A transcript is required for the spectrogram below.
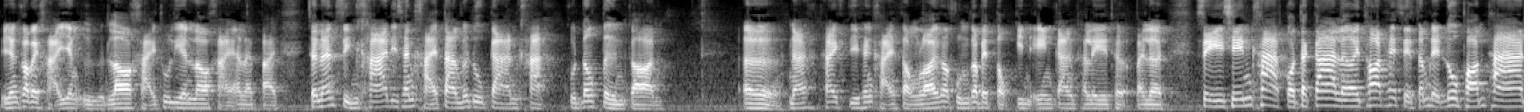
ดิฉันก็ไปขายอย่างอื่น รอขายทุเรียนรอขายอะไรไป ฉะนั้นสินค้าดิฉันขายตามฤดูกาลค่ะ คุณต้องตื่นก่อน เออนะให้ดิฉันขาย 200 ก็คุณก็ไปตกกินเองกลางทะเลเถอะไปเลย 4 ชิ้นค่ะกดตะกร้าเลยทอดให้เสร็จสำเร็จรูปพร้อมทาน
